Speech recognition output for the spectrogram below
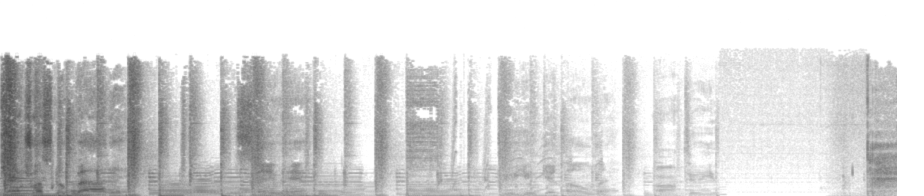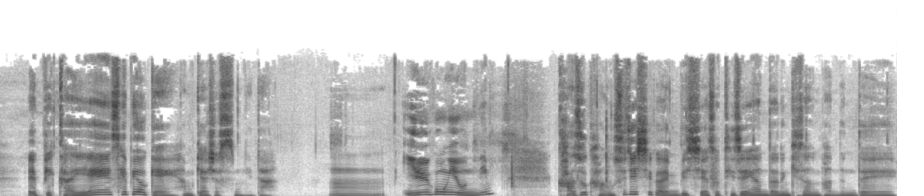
Can't trust nobody Same here Do you get lonely? 에픽하이의 새벽에 함께 하셨습니다. 음, 1025님? 가수 강수지 씨가 MBC에서 DJ 한다는 기사는 봤는데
